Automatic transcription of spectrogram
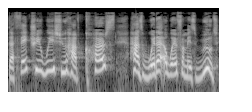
the fig tree which you have cursed has withered away from its root.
